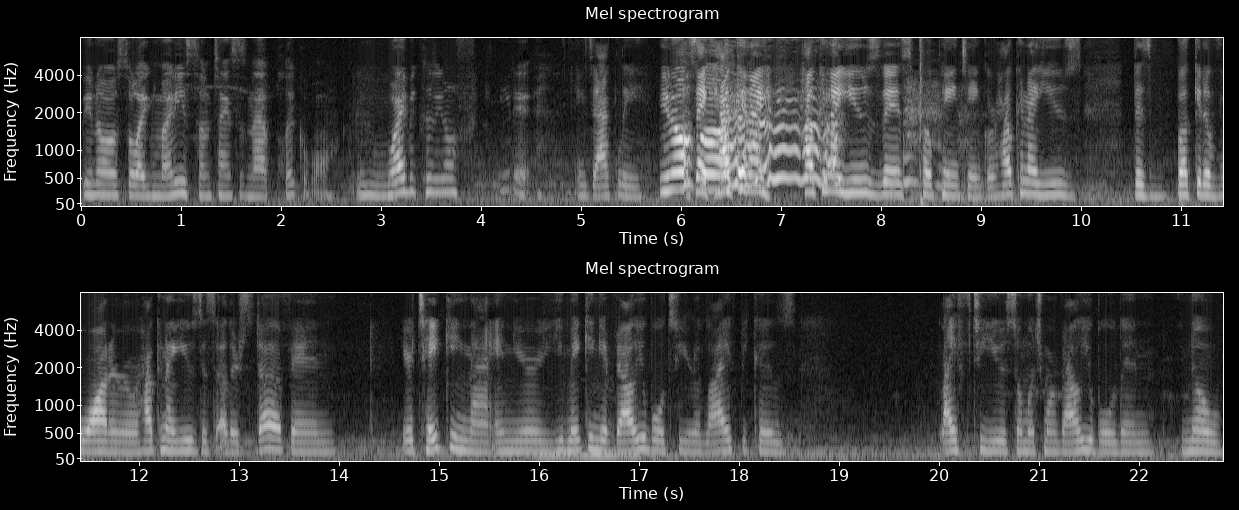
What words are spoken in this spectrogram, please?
You know, so like money sometimes is not applicable. Mhm. Why? Because you don't need it. Exactly. You know, It's so like how can I how can I use this propane tank or how can I use this bucket of water or how can I use this other stuff and you're taking that and you're you making it valuable to your life because life to you is so much more valuable than no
